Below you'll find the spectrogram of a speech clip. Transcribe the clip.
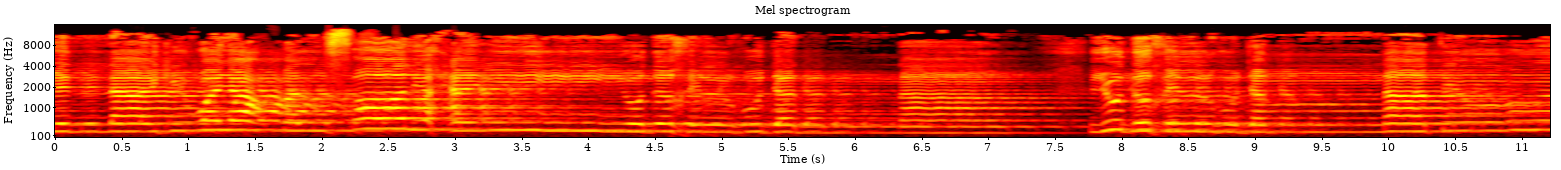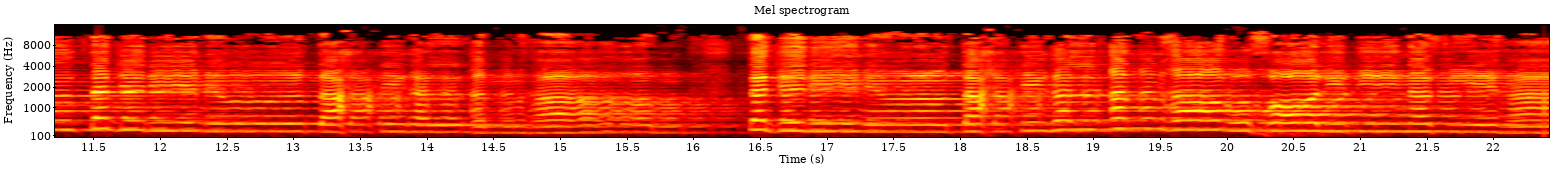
بالله ويعمل صالحا يدخله جنات يدخله جنات تجري من تحتها الأنهار تجري من تحتها الأنهار خالدين فيها.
